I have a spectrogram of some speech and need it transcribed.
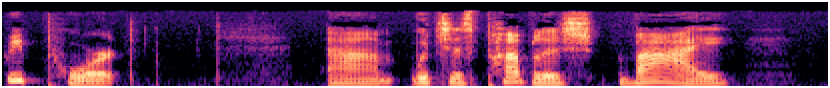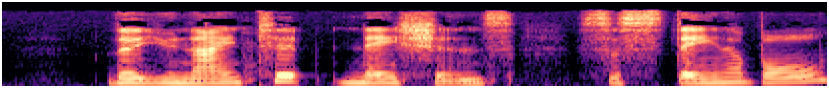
Report, um, which is published by the United Nations Sustainable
